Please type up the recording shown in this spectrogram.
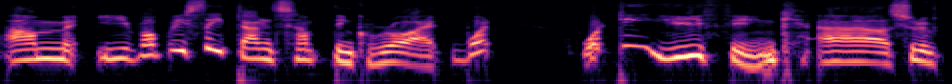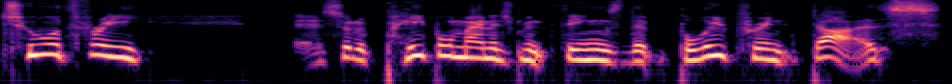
Um, you've obviously done something right. What, what do you think are sort of two or three uh, sort of people management things that Blueprint does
